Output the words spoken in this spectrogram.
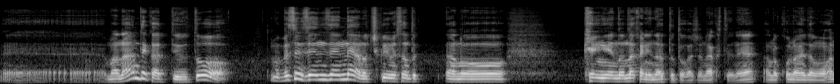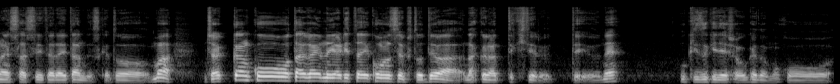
えーまあなんでかっていうと、まあ、別に全然ねあのちくいめさんとあの犬猿の中になったとかじゃなくてねあのこの間もお話しさせていただいたんですけどまあ若干こうお互いのやりたいコンセプトではなくなってきてるっていうねお気づきでしょうけどもこ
